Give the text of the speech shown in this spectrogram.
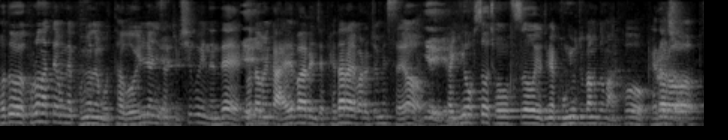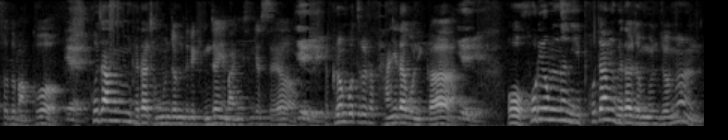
저도 코로나 때문에 공연을 못하고 1년 이상 예. 좀 쉬고 있는데 예, 그러다 예. 보니까 알바를 이제 배달 알바를 좀 했어요. 예, 예. 그러니까 이 업소 저 업소 요즘에 공유 주방도 많고 배달 그렇죠. 업소도 많고 예. 포장 배달 전문점들이 굉장히 많이 생겼어요. 예, 예. 그런 곳들을 다 다니다 보니까. 어, 홀이 없는 이 포장 배달 전문점은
